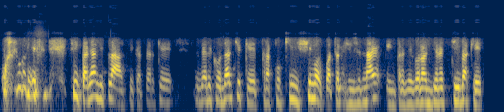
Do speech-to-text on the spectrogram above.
sì, parliamo di plastica perché dobbiamo ricordarci che tra pochissimo, il 14 gennaio, entra in vigore la direttiva che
